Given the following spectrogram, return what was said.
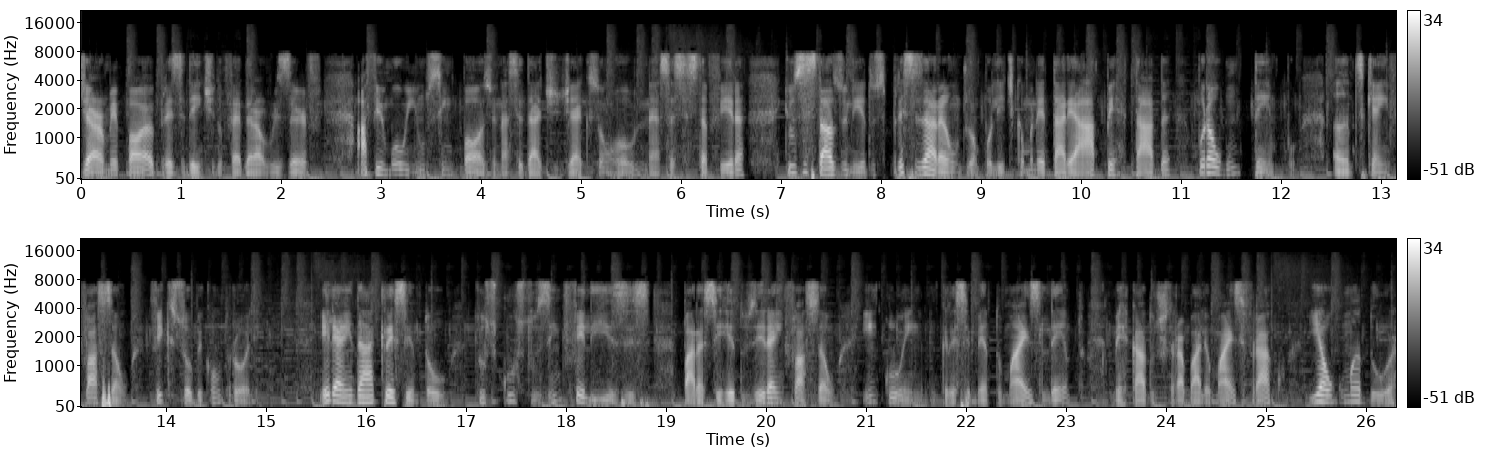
Jeremy Powell, presidente do Federal Reserve, afirmou em um simpósio na cidade de Jackson Hole nesta sexta-feira que os Estados Unidos precisarão de uma política monetária apertada por algum tempo antes que a inflação fique sob controle. Ele ainda acrescentou que os custos infelizes para se reduzir a inflação incluem um crescimento mais lento, mercado de trabalho mais fraco e alguma dor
